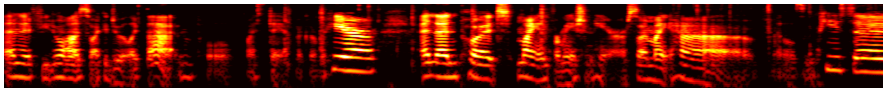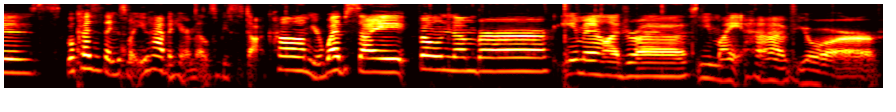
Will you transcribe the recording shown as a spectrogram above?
And if you want, so I could do it like that and pull my stay epic over here and then put my information here. So I might have metals and pieces. What kinds of things might you have in here? Metalsandpieces.com, your website, phone number, email address. You might have your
